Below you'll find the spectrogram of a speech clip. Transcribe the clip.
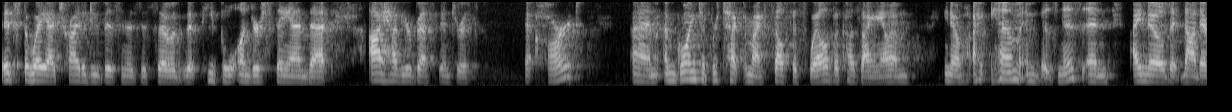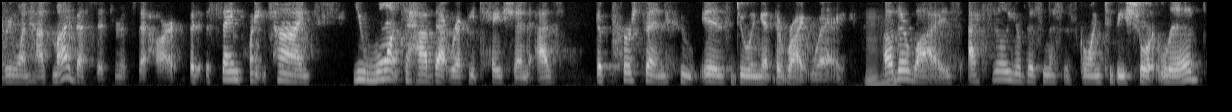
It's the way I try to do business is so that people understand that I have your best interest at heart. Um, I'm going to protect myself as well because I am, you know, I am in business and I know that not everyone has my best interest at heart. But at the same point in time, you want to have that reputation as the person who is doing it the right way. Mm-hmm. Otherwise, I feel your business is going to be short lived.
